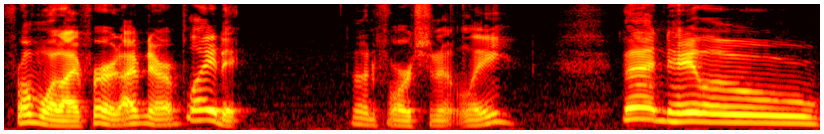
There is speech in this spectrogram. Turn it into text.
From what I've heard, I've never played it, unfortunately. Then Halo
